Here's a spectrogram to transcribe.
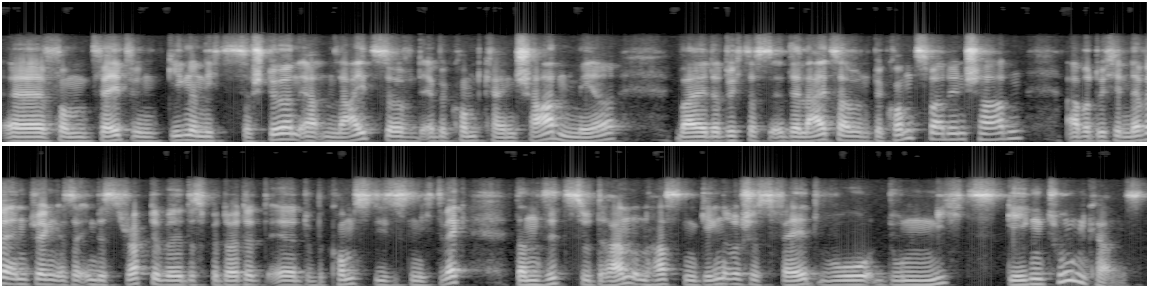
äh, vom Feld den Gegner nichts zerstören, er hat einen Light Servant, er bekommt keinen Schaden mehr, weil dadurch, dass der Light Servant bekommt zwar den Schaden, aber durch den Never End Dragon ist er indestructible, das bedeutet, äh, du bekommst dieses nicht weg, dann sitzt du dran und hast ein gegnerisches Feld, wo du nichts gegen tun kannst.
